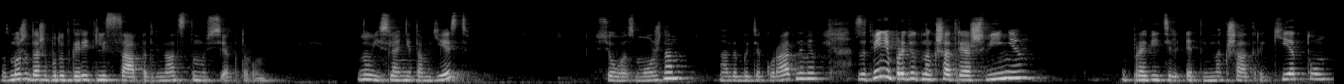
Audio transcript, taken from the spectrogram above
Возможно, даже будут гореть леса по 12 сектору. Ну, если они там есть, все возможно. Надо быть аккуратными. Затмение пройдет на Кшатре Ашвине. Управитель этой Накшатры Кету.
